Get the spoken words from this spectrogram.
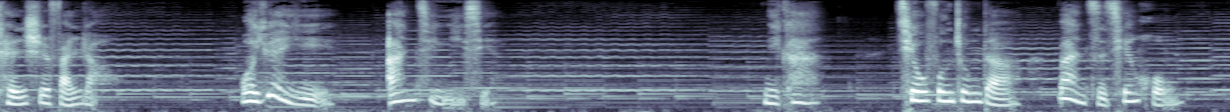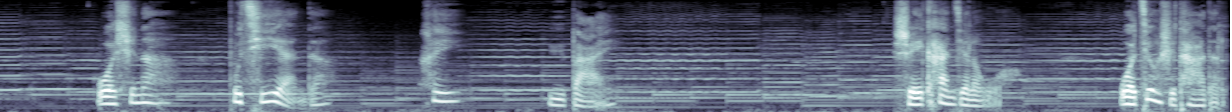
尘世烦扰，我愿意安静一些。你看，秋风中的万紫千红，我是那不起眼的黑与白。谁看见了我，我就是他的了。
